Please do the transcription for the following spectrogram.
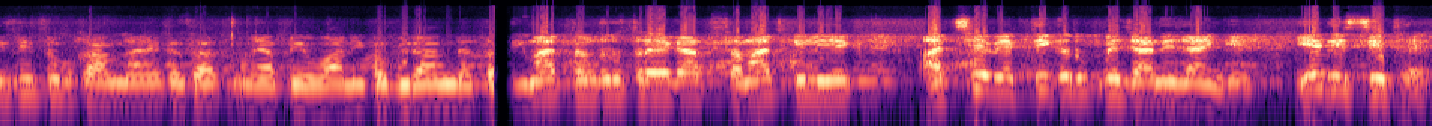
इसी शुभकामनाएँ के साथ मैं अपनी वाणी को विराम देता हूँ। दिमाग तंदुरुस्त रहेगा, आप समाज के लिए एक अच्छे व्यक्ति के रूप में जाने जाएँगे। ये निश्चित है।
